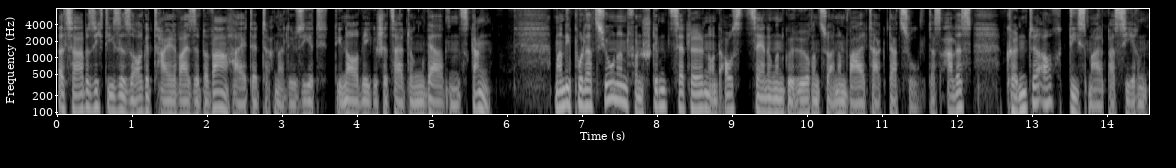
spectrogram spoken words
als habe sich diese Sorge teilweise bewahrheitet, analysiert die norwegische Zeitung Verdens Gang. Manipulationen von Stimmzetteln und Auszählungen gehören zu einem Wahltag dazu. Das alles könnte auch diesmal passieren.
